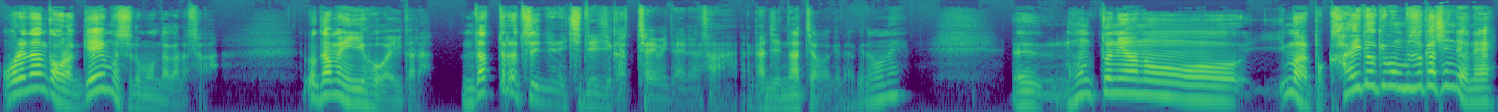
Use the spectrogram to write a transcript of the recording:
俺なんかほらゲームするもんだからさ画面いい方がいいから。だったらついでに地デジ買っちゃえみたいなさ感じになっちゃうわけだけどね。本当にあのー、今やっぱ買い時も難しいんだよね。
